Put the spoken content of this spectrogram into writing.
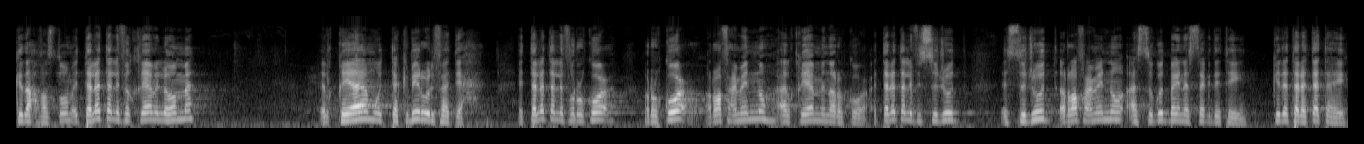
كده حفظتهم. الثلاثة اللي في القيام اللي هم؟ القيام والتكبير والفاتحة. الثلاثة اللي في الركوع؟ الركوع الرفع منه القيام من الركوع. الثلاثة اللي في السجود؟ السجود الرفع منه السجود بين السجدتين. كده ثلاثة أهي.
